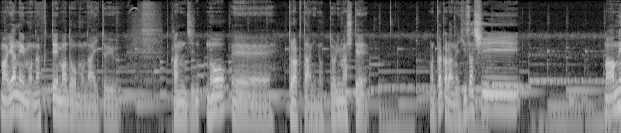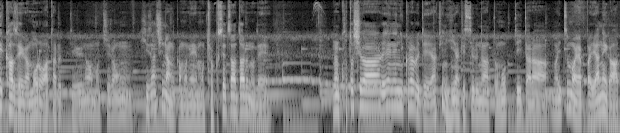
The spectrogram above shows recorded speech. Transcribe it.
まあ屋根もなくて窓もないという感じの、えー、トラクターに乗っておりまして、まあ、だからね日差しまあ、雨風がもろ当たるっていうのはもちろん日差しなんかもねもう直接当たるのでなんか今年は例年に比べてやけに日焼けするなと思っていたら、まあ、いつもはやっぱ屋根があっ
